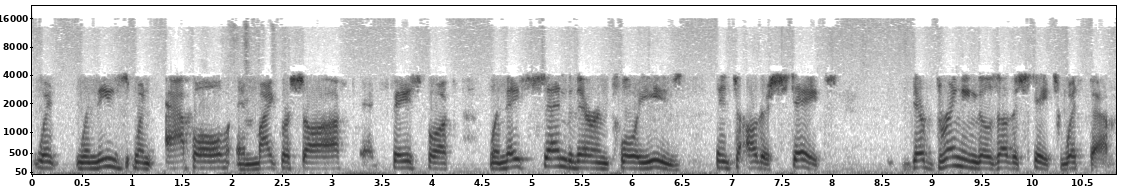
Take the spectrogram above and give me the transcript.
when when these when Apple and Microsoft and Facebook when they send their employees into other states, they're bringing those other states with them,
